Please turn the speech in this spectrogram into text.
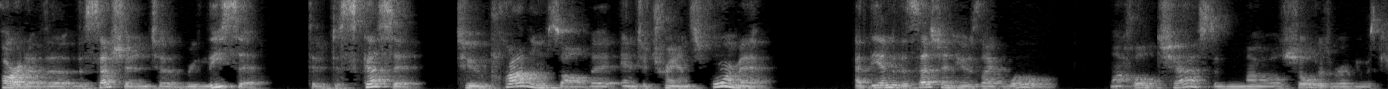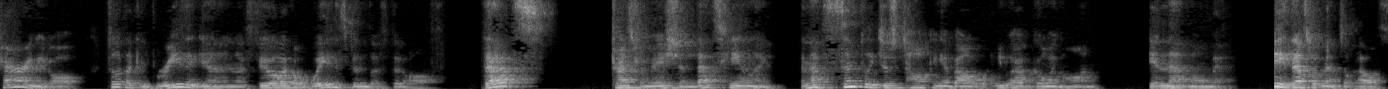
part of the, the session to release it, to discuss it, to problem solve it, and to transform it, at the end of the session, he was like, Whoa, my whole chest and my whole shoulders, wherever he was carrying it all, I feel like I can breathe again. I feel like a weight has been lifted off. That's transformation. That's healing. And that's simply just talking about what you have going on in that moment. Me, that's what mental health,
